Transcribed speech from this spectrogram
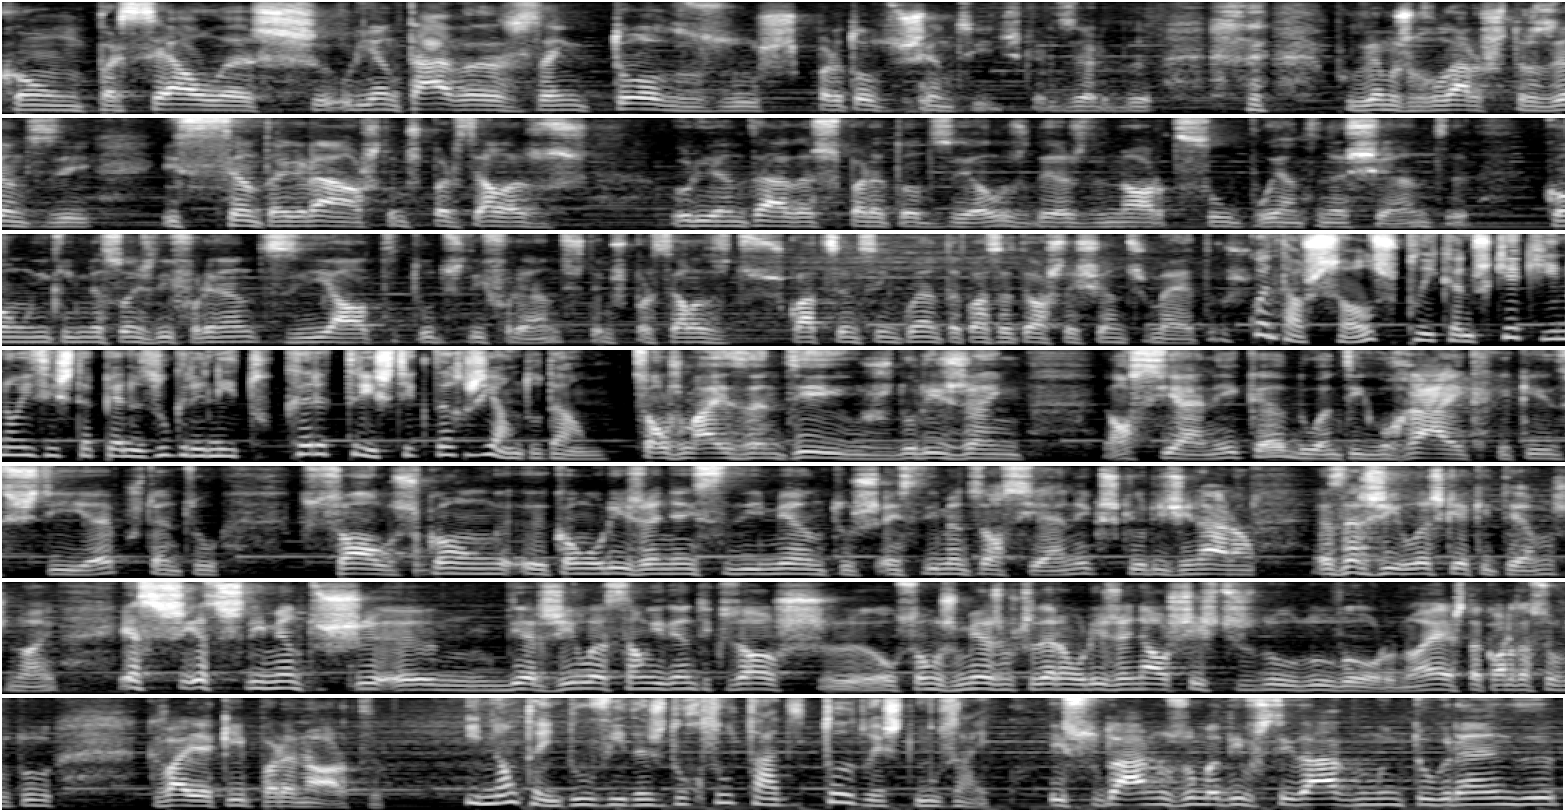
com parcelas orientadas em todos os, para todos os sentidos, quer dizer, de, podemos rodar os 360 graus, temos parcelas orientadas para todos eles, desde norte, sul, poente, nascente, com inclinações diferentes e altitudes diferentes. Temos parcelas dos 450 quase até aos 600 metros. Quanto aos solos, explica-nos que aqui não existe apenas o granito característico da região do Dão. Solos mais antigos, de origem oceânica, do antigo Reich que aqui existia, portanto, solos com, eh, com origem em sedimentos, em sedimentos oceânicos que originaram as argilas que aqui temos, não é? Esses, esses sedimentos eh, de argila são idênticos aos, ou são os mesmos que deram origem aos xistos do, do Douro, não é? Esta corda, sobretudo, que vai aqui para norte. E não tem dúvidas do resultado de todo este mosaico. Isso dá-nos uma diversidade muito grande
